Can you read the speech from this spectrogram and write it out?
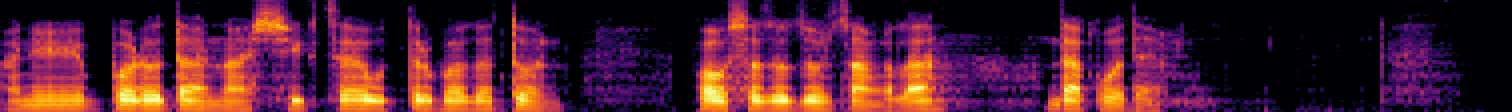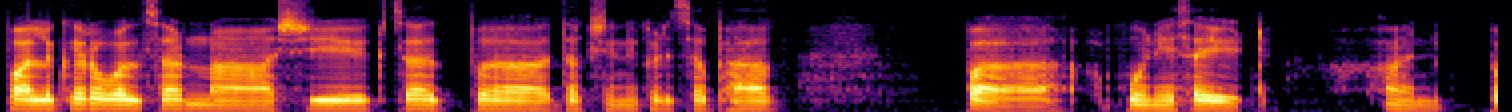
आणि बडोदा नाशिकचा उत्तर भागातून पावसाचा जोर चांगला दाखवत आहे. पालघर वलसाड नाशिकचा प दक्षिणेकडचा भाग पा पुणे साईड आणि प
